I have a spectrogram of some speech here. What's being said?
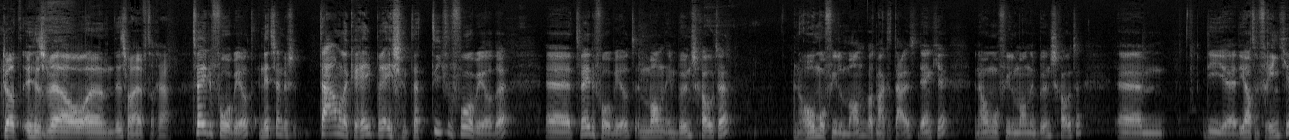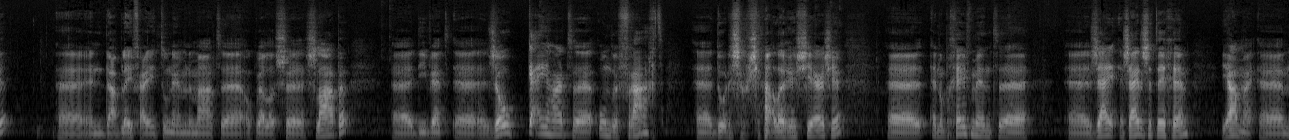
dat is wel, eh, dit is wel heftig, ja. Tweede voorbeeld, en dit zijn dus tamelijk representatieve voorbeelden. Eh, tweede voorbeeld, een man in Bunschoten. Een homofiele man, wat maakt het uit, denk je? Een homofiele man in Bunschoten. Ehm, die, eh, die had een vriendje. Eh, en daar bleef hij in toenemende mate ook wel eens slapen. Die werd zo keihard ondervraagd door de sociale recherche. En op een gegeven moment zei, zeiden ze tegen hem... Ja, maar ehm,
